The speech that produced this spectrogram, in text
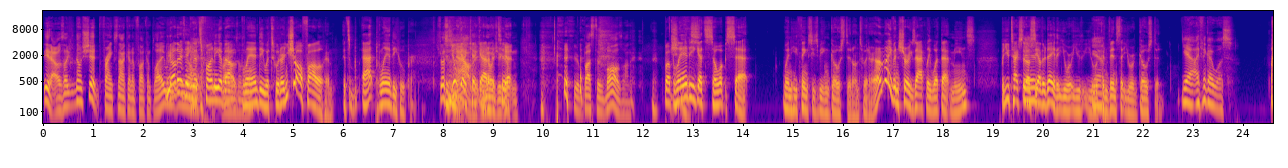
you know, I was like, no shit, Frank's not going to fucking play. We- The other we thing that's funny about writings on. Blandy with Twitter, and you should all follow him. It's at Blandy Hooper. Especially you'll get a kick that you out know of what it, you're too. getting. you bust his balls on it. But Blandy Jeez. gets so upset when he thinks he's being ghosted on Twitter. And I'm not even sure exactly what that means. But you texted us the other day that you were you, you were convinced that you were ghosted. Yeah, I think I was.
